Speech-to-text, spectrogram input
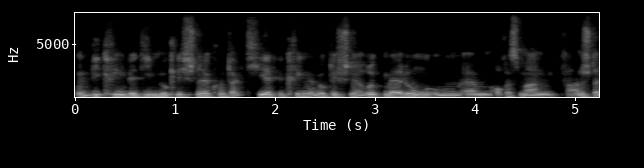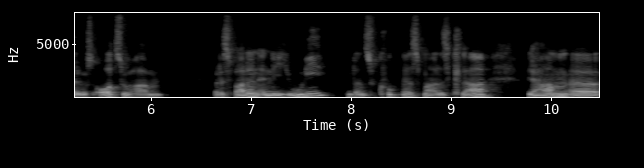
Und wie kriegen wir die möglichst schnell kontaktiert? Wie kriegen wir möglichst schnell Rückmeldungen, um ähm, auch erstmal einen Veranstaltungsort zu haben? Weil das war dann Ende Juli und dann zu gucken, ist mal alles klar. Wir haben äh,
